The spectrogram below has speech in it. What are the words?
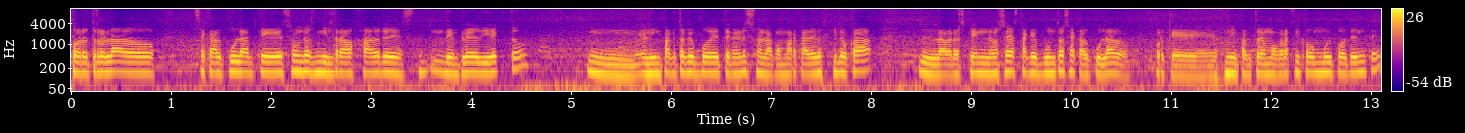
Por otro lado se calcula que son 2.000 trabajadores de empleo directo el impacto que puede tener eso en la comarca del Giroca, la verdad es que no sé hasta qué punto se ha calculado, porque es un impacto demográfico muy potente.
